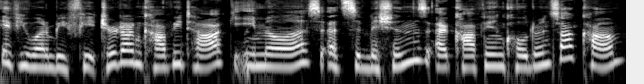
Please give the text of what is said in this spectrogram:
If you want to be featured on Coffee Talk, email us at submissions at coffeeandcauldrons.com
